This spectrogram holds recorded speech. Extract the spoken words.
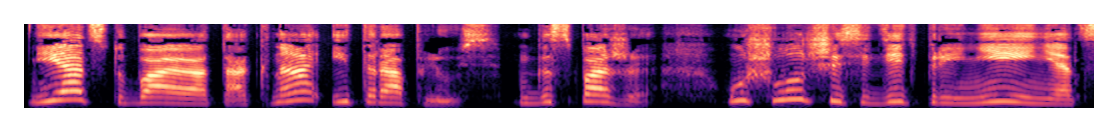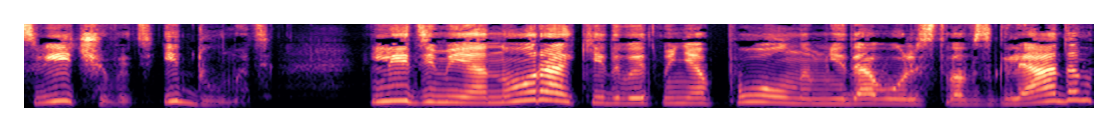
Я отступаю от окна и тороплюсь. Госпоже, уж лучше сидеть при ней и не отсвечивать, и думать. Леди Мианора окидывает меня полным недовольства взглядом,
